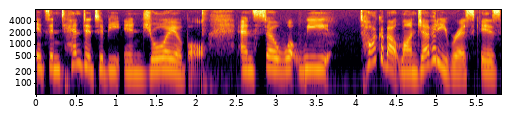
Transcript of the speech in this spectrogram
it's intended to be enjoyable. And so what we talk about longevity risk is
